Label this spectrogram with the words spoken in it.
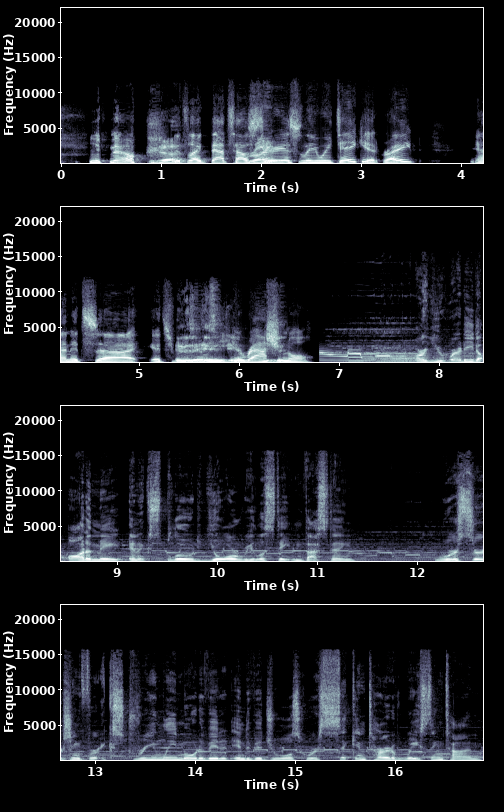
you know, Yeah. it's like that's how Right. seriously we take it, right? and it's uh, it's really it, it, irrational. Are you ready to automate and explode your real estate investing? We're searching for extremely motivated individuals who are sick and tired of wasting time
